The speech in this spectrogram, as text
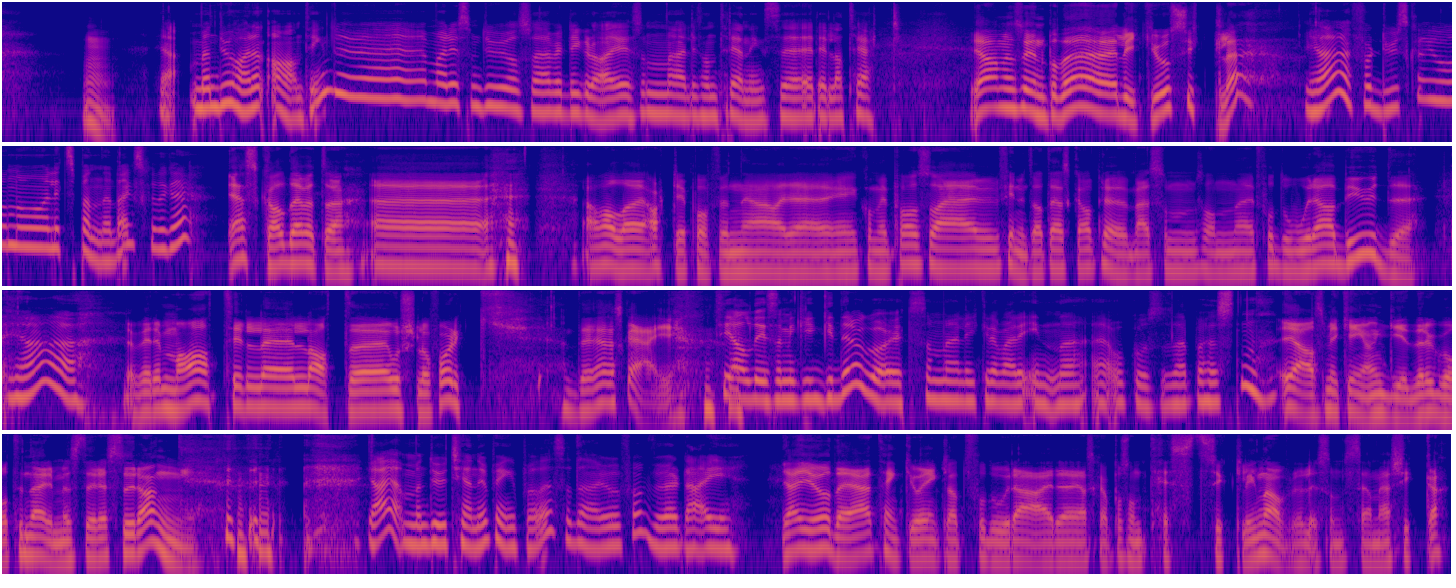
Mm. Ja, Men du har en annen ting du, eh, Marius, som du også er veldig glad i, som er litt sånn treningsrelatert. Ja, men så inne på det, jeg liker jo å sykle. Ja, for du skal jo noe litt spennende i dag, skal du ikke det? Jeg skal det, vet du. Eh, av alle artige påfunn jeg har eh, kommet på, så har jeg funnet ut at jeg skal prøve meg som sånn eh, Fodora-bud. Ja. Levere mat til eh, late Oslo-folk. Det skal jeg. Til alle de som ikke gidder å gå ut, som liker å være inne og kose seg på høsten. Ja, som ikke engang gidder å gå til nærmeste restaurant. Ja ja, men du tjener jo penger på det, så det er jo favør deg. Jeg gjør jo det. Jeg tenker jo egentlig at Fodora er Jeg skal på sånn testsykling da, for å liksom se om jeg er skikka.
